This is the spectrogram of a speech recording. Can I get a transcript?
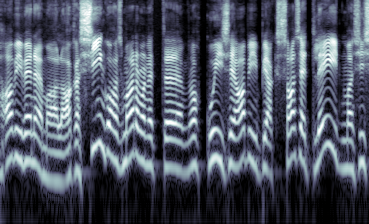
abi Venemaale, aga siinkohas ma arvan, et eh, noh, kui see abi peaks aset leidma, siis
